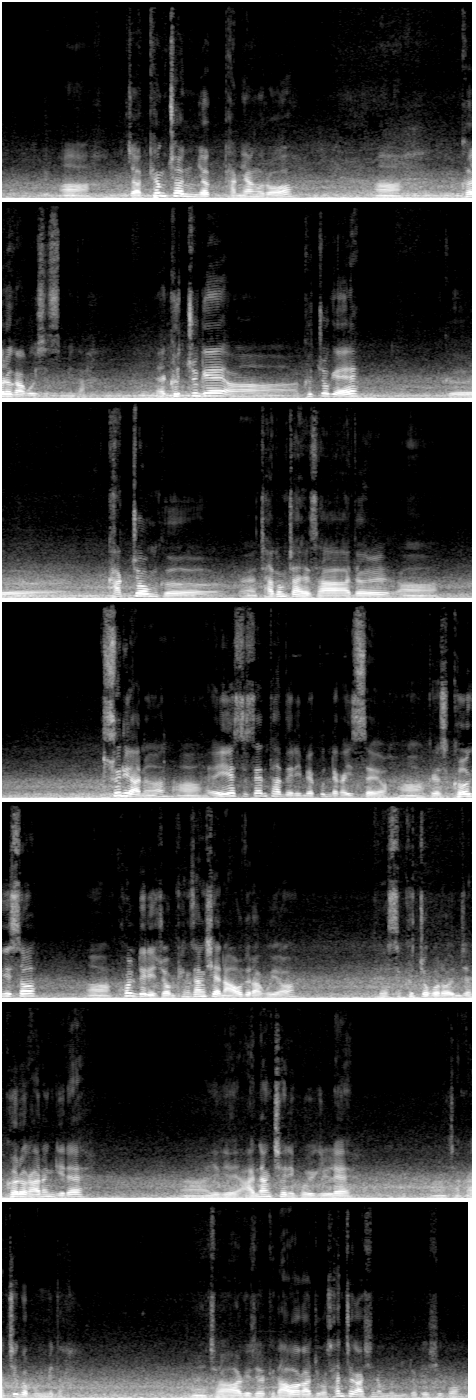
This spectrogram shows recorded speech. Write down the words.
어, 저 평촌역 방향으로 어, 걸어가고 있었습니다. 네, 그쪽에 어, 그쪽에 그 각종 그 예, 자동차 회사들 어, 수리하는 어, AS 센터들이 몇 군데가 있어요. 어, 그래서 거기서 어, 콜들이 좀 평상시에 나오더라고요. 그래서 그쪽으로 이제 걸어가는 길에 어, 여기 안양천이 보이길래 어, 잠깐 찍어 봅니다. 어, 저기 저렇게 나와가지고 산책하시는 분들도 계시고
